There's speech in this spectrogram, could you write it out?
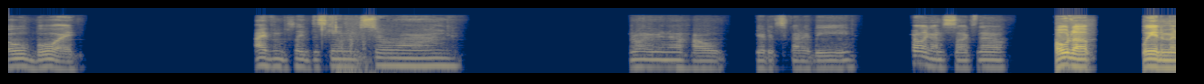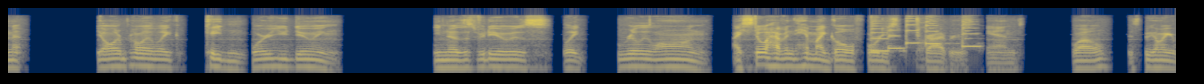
Oh boy. I haven't played this game in so long. I don't even know how good it's gonna be. Probably gonna suck though. Hold up. Wait a minute. Y'all are probably like, Caden, what are you doing? You know, this video is like really long. I still haven't hit my goal of 40 subscribers, and well, it's becoming a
